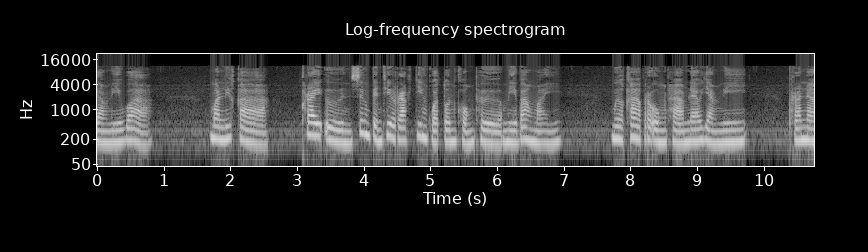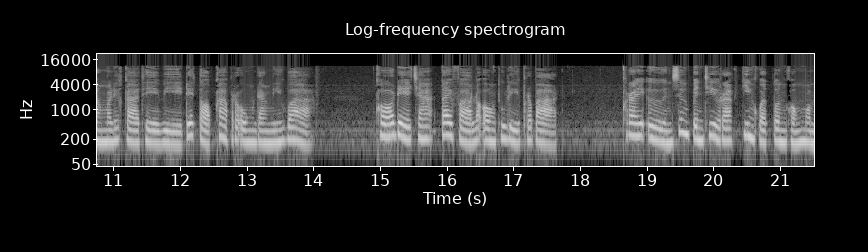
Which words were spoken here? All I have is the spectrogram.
ดังนี้ว่ามาริกา ใครอื่นซึ่งเป็นที่รักยิ่งกว่าตนของเธอมีบ้างไหม เมื่อข้าพระองค์ถามแล้วอย่างนี้ พระนางมาริกาเทวีได้ตอบข้าพระองค์ดังนี้ว่า ขอเดชะใต้ฝ่าละอองธุลีพระบาท ใครอื่นซึ่งเป็นที่รักยิ่งกว่าตนของหม่อม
